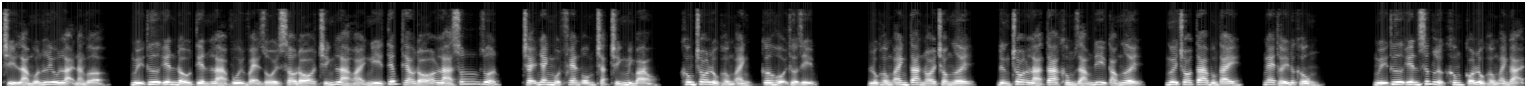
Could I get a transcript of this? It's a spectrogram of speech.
chỉ là muốn lưu lại nàng vợ. Ngụy Thư Yên đầu tiên là vui vẻ rồi sau đó chính là hoài nghi tiếp theo đó là sốt ruột, chạy nhanh một phen ôm chặt chính mình bao, không cho Lục Hồng Anh cơ hội thừa dịp. Lục Hồng Anh ta nói cho ngươi, đừng cho là ta không dám đi cáo ngươi, ngươi cho ta buông tay, nghe thấy được không? Ngụy Thư Yên sức lực không có Lục Hồng Anh đại,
